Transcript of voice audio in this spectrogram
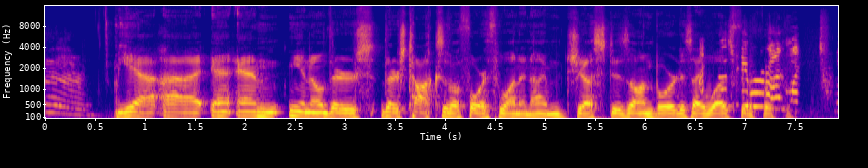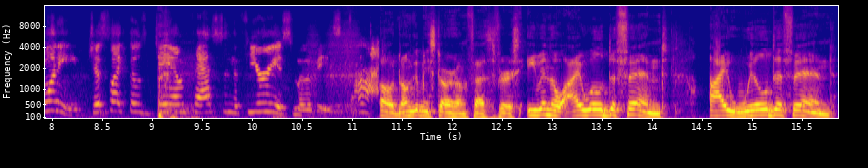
mm. Yeah, uh, and, and, you know, there's there's talks of a fourth one, and I'm just as on board as I, I was for they the were first on like twenty, just like those damn Fast and the Furious movies. God. Oh, don't get me started on Fast and Furious. Even though I will defend, I will defend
